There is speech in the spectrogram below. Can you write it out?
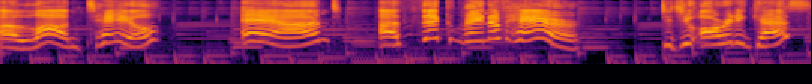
a long tail, and a thick mane of hair. Did you already guess?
